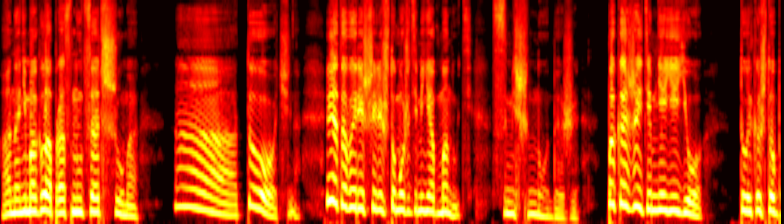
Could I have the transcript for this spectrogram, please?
Она не могла проснуться от шума. А, точно. Это вы решили, что можете меня обмануть. Смешно даже. Покажите мне ее. Только чтоб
